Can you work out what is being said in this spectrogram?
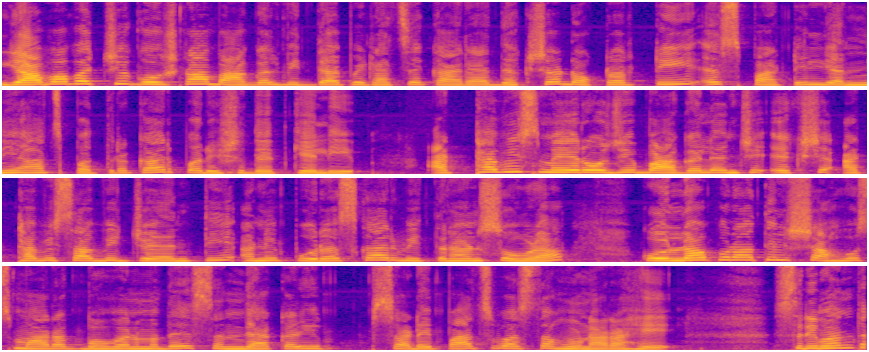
याबाबतची घोषणा बागल विद्यापीठाचे कार्याध्यक्ष डॉक्टर टी एस पाटील यांनी आज पत्रकार परिषदेत केली. अठ्ठावीस मे रोजी बागल यांची एकशे अठ्ठावीसावी जयंती आणि पुरस्कार वितरण सोहळा कोल्हापुरातील शाहू स्मारक भवनमध्ये संध्याकाळी साडेपाच वाजता होणार आहे. श्रीमंत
